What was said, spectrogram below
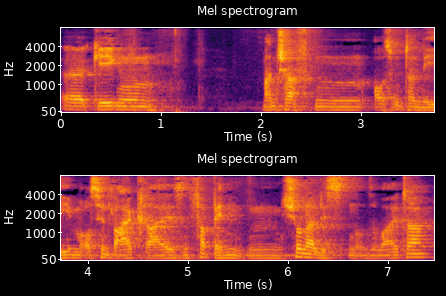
äh, gegen Mannschaften aus Unternehmen, aus den Wahlkreisen, Verbänden, Journalisten und so weiter.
